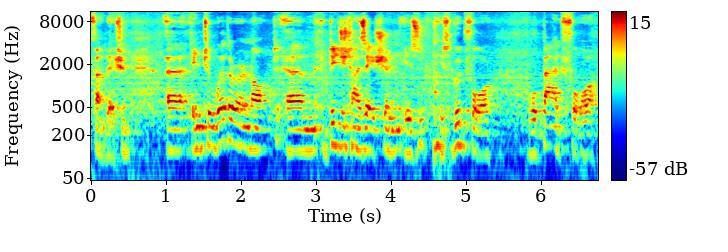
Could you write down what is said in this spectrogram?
foundation, uh, into whether or not um, digitization is, is good for or bad for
